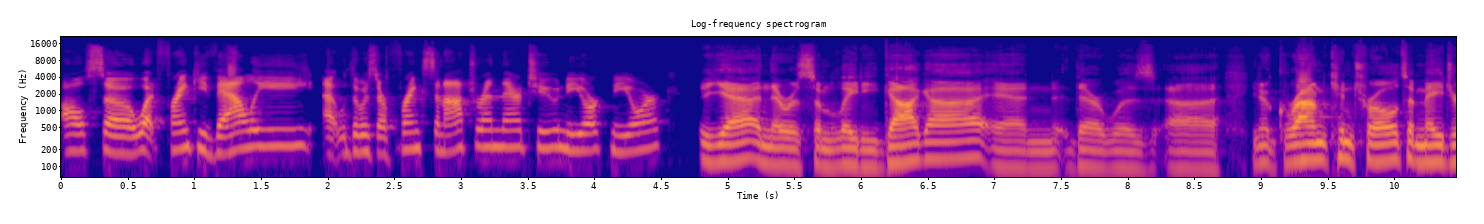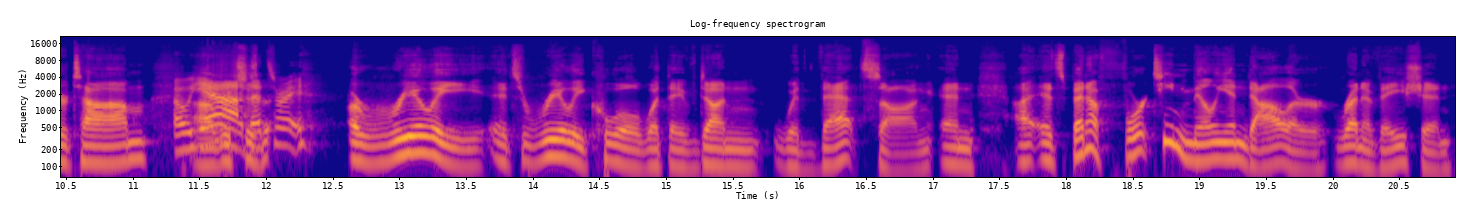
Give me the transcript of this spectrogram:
also what, Frankie Valli. Uh, there was our Frank Sinatra in there too, New York, New York. Yeah, and there was some Lady Gaga, and there was, uh, you know, ground control to Major Tom. Oh yeah, uh, that's right. A really, it's really cool what they've done with that song, and uh, it's been a fourteen million dollar renovation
